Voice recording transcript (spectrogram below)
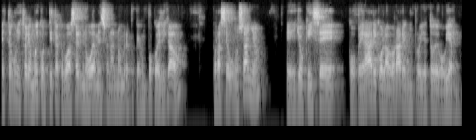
esta es una historia muy cortita que voy a hacer, no voy a mencionar nombres porque es un poco delicado, pero hace unos años yo quise cooperar y colaborar en un proyecto de gobierno.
